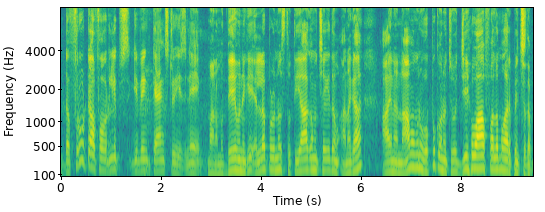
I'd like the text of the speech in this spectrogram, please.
the fruit of our lips giving thanks to his name. మనము దేవునికి ఎల్లప్పుడూ స్తుతియాగము చేయడం అనగా ఆయన నామమును ఒప్పుకొనుచు జిహ్వా ఫలము అర్పించడం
